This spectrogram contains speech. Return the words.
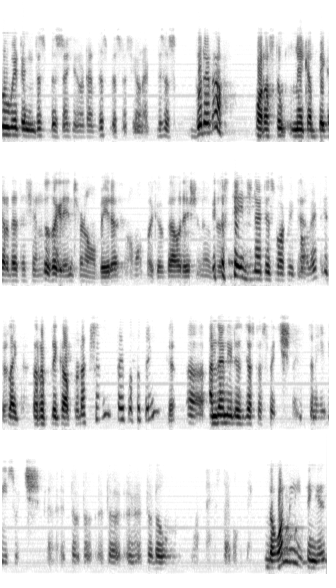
prove it in this business unit and this business unit, this is good enough for us to make a bigger decision. So it's like an internal beta, almost like a validation of It's the, a stage net is what we call it. It's like a replica production type of a thing. Yeah. Uh, and then it is just a switch. It's an A/B switch uh, to, to, to, to do what next type of thing. The only thing is,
